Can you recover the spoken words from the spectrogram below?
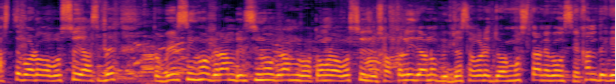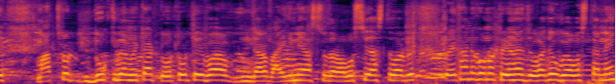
আসতে পারো, অবশ্যই আসবে। তো বীরসিংহ গ্রাম বীরসিংহ গ্রাম, তোমরা অবশ্যই সকলেই জানো, বিদ্যাসাগরের জন্মস্থান এবং সেখান থেকে মাত্র দু কিলোমিটার টোটোতে বা যারা বাইক নিয়ে আসছো, তারা অবশ্যই আসতে পারবে। তো এখানে কোনো ট্রেনের যোগাযোগ ব্যবস্থা নেই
